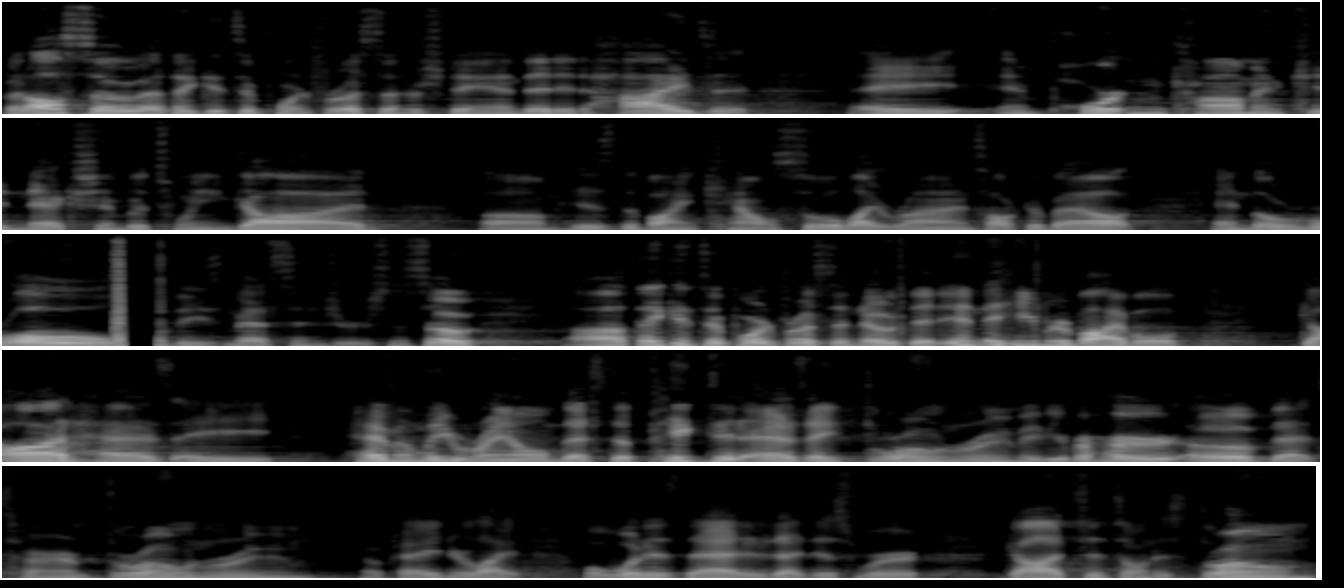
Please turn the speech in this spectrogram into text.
But also, I think it's important for us to understand that it hides a, a important common connection between God, um, His divine council, like Ryan talked about, and the role of these messengers. And so, uh, I think it's important for us to note that in the Hebrew Bible, God has a heavenly realm that's depicted as a throne room. Have you ever heard of that term, throne room? Okay, and you're like, well, what is that? Is that just where God sits on His throne?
